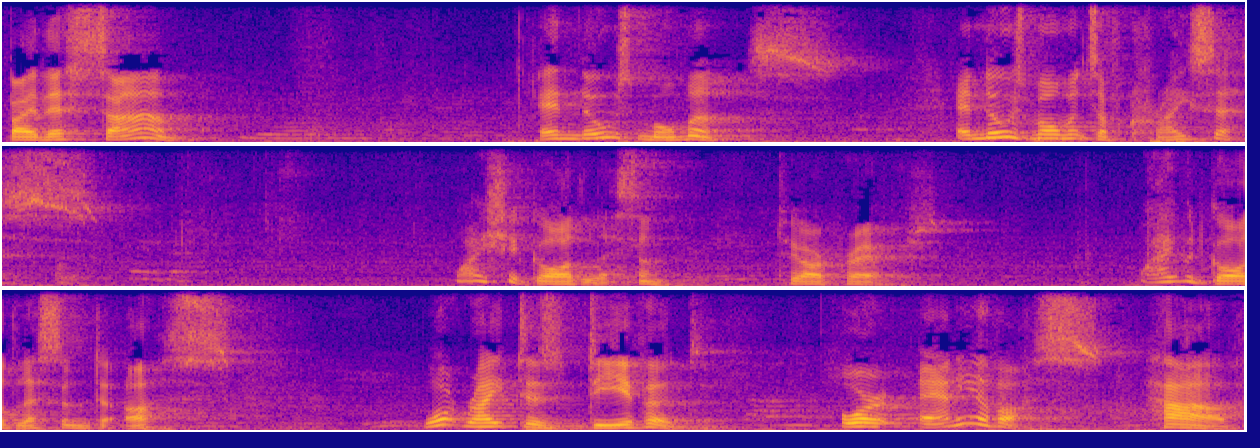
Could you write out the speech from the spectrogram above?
by this psalm. In those moments, in those moments of crisis, why should God listen to our prayers? Why would God listen to us? What right does David or any of us have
